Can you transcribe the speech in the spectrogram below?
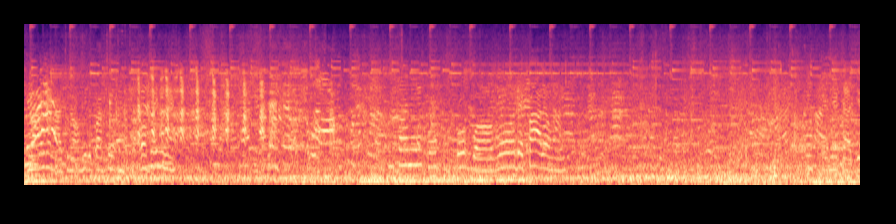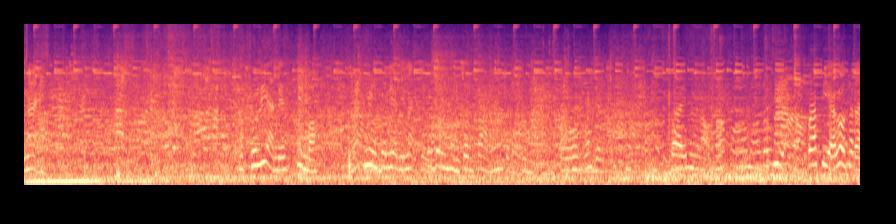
ดไลค์กันนะพี่น้องพี่จะปลาเข่งเอาใครนี่ไงป้านี่ก็ก็บอกว่าได้ป้าแล้วมั้ยบรรยากาศอยู่ไหนมาทุเรียนเด้กินบ่ มีทุเรียนนี่ไหนกินเบิ่งหุ่นคนต่างมันจะบอกคุณโอ้ไปถึงเนาะครับปลาเผียโลเท่าใด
